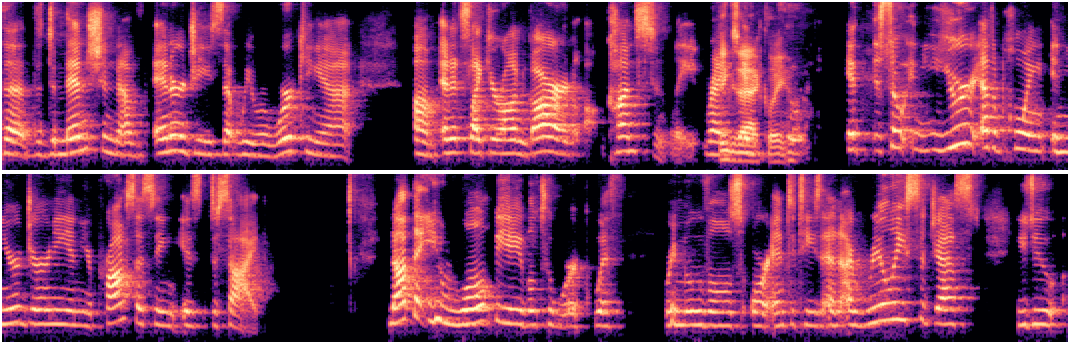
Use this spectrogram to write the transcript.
the, the dimension of energies that we were working at. Um, and it's like you're on guard constantly, right? Exactly. so It, so you're at a point in your journey and your processing is decide. Not that you won't be able to work with removals or entities, and I really suggest you do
